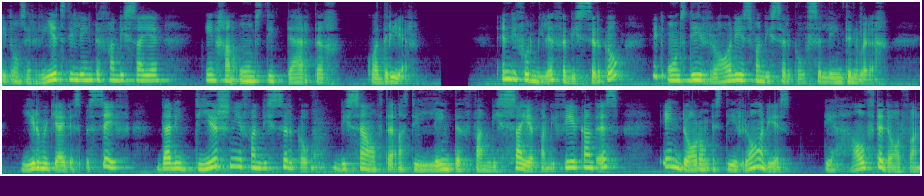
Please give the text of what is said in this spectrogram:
het ons reeds die lengte van die sye en gaan ons die 30 kwadreer. In die formule vir die sirkel het ons die radius van die sirkel se lengte nodig. Hier moet jy dus besef dat die deursnee van die sirkel dieselfde as die lengte van die sye van die vierkant is en daarom is die radius die helfte daarvan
